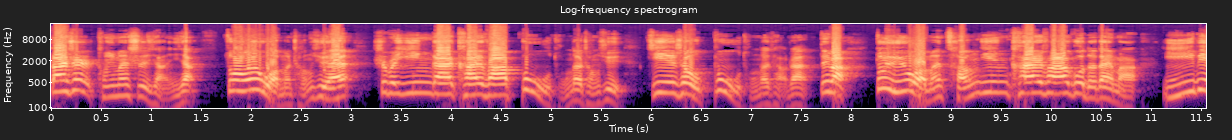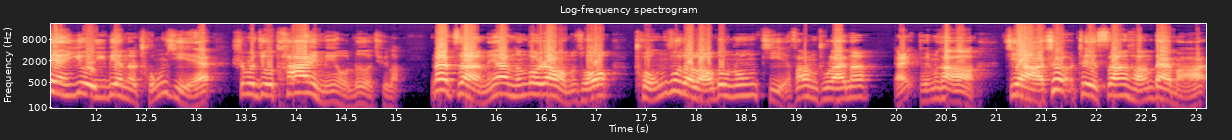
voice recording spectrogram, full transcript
但是同学们试想一下，作为我们程序员，是不是应该开发不同的程序，接受不同的挑战，对吧？对于我们曾经开发过的代码，一遍又一遍的重写，是不是就太没有乐趣了？那怎么样能够让我们从重复的劳动中解放出来呢？哎，同学们看啊，假设这三行代码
